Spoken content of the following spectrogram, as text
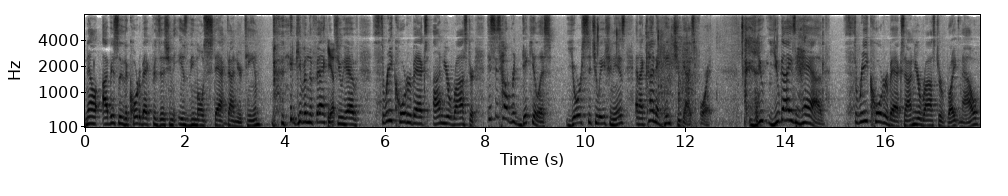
Now, obviously, the quarterback position is the most stacked on your team, given the fact Yep. that you have three quarterbacks on your roster. This is how ridiculous your situation is, and I kind of hate you guys for it. You you guys have three quarterbacks on your roster right now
